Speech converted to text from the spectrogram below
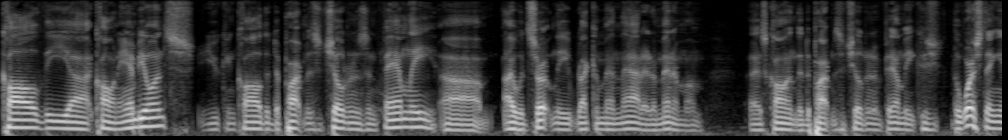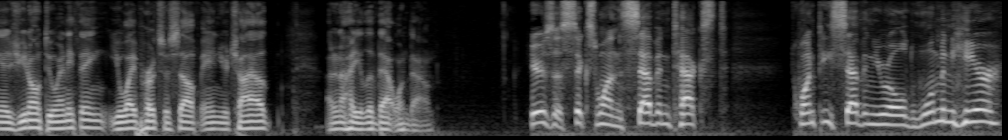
call the uh, call an ambulance. You can call the Departments of Children's and Family. Um, I would certainly recommend that at a minimum, as calling the Departments of Children and Family. Because the worst thing is you don't do anything, your wife hurts herself and your child. I don't know how you live that one down. Here's a 617 text 27 year old woman here.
